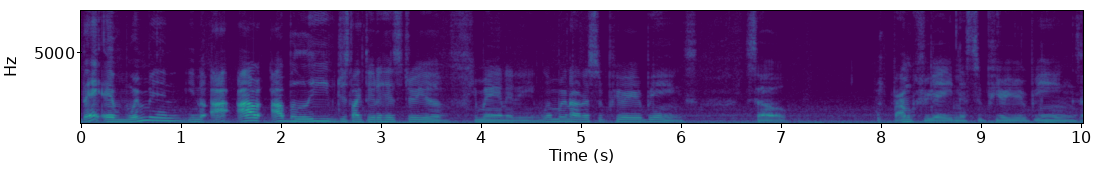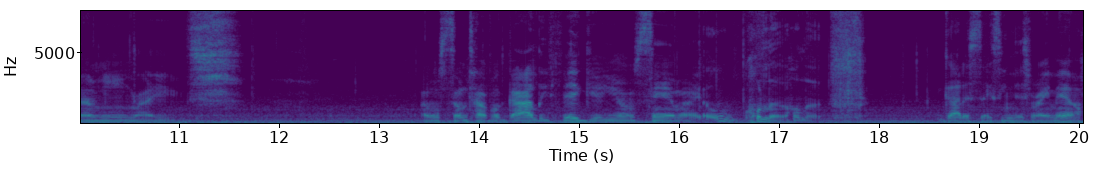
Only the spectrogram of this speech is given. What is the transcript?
they and women. You know, I I I believe just like through the history of humanity, women are the superior beings. So if I'm creating the superior beings, I mean, like. I'm some type of godly figure, you know what I'm saying? Like, oh, hold up, hold up. Got a sexiness right now.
